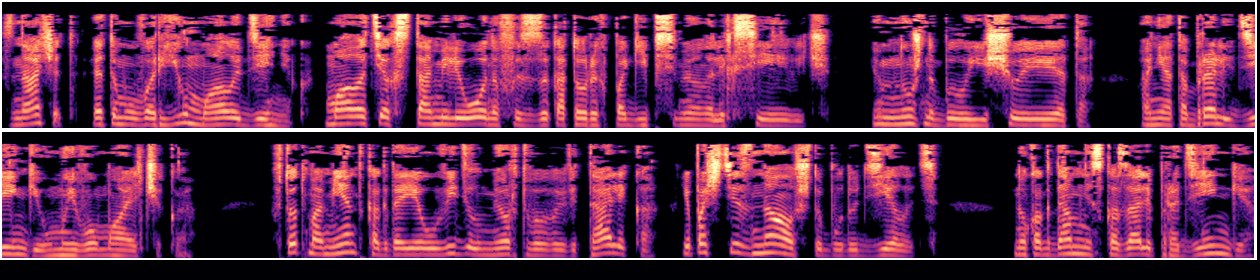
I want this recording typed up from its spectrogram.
Значит, этому варью мало денег, мало тех ста миллионов, из-за которых погиб Семен Алексеевич. Им нужно было еще и это. Они отобрали деньги у моего мальчика. В тот момент, когда я увидел мертвого Виталика, я почти знал, что буду делать. Но когда мне сказали про деньги,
